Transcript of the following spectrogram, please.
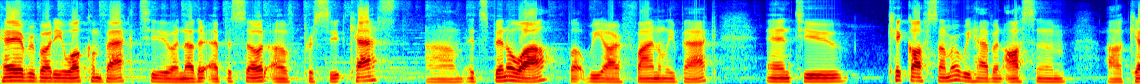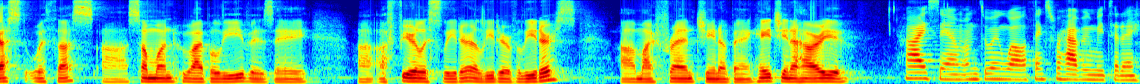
Hey, everybody, welcome back to another episode of Pursuit Cast. Um, it's been a while, but we are finally back. And to kick off summer, we have an awesome uh, guest with us, uh, someone who I believe is a, uh, a fearless leader, a leader of leaders, uh, my friend Gina Bang. Hey, Gina, how are you? Hi, Sam. I'm doing well. Thanks for having me today.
